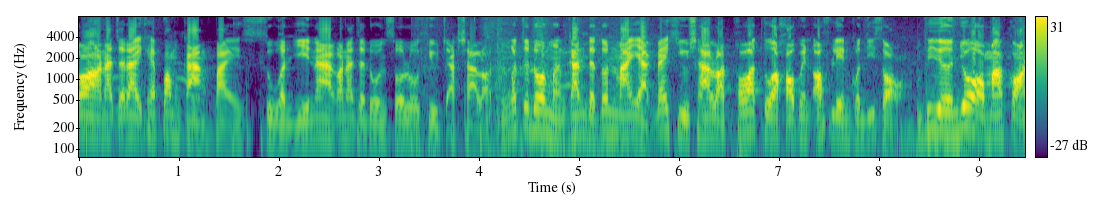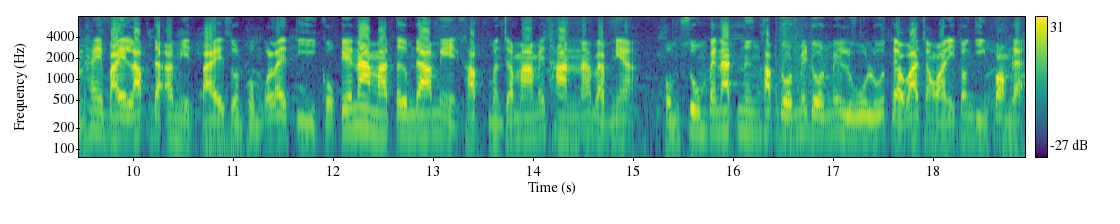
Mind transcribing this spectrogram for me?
ก็น่าจะได้แค่ป้อมกลางไป ส่วนยีน่าก็น่าจะโดนโซโล่คิวจากชาร์ลอตผมก็จะโดนเหมือนกันแต่ต้นไม้อยากได้คิวชาร์ลอตเพราะว่าตัวเขาเป็นออฟเลนคนที่ 2 ผมที่เดินโยกออกมาก่อนให้ไบรับดาเมจไป ส่วนผมก็ไล่ตีกบยีน่ามาเติมดาเมจครับเหมือนจะมาไม่ทันนะแบบเนี้ย ผมซูมไปนัดหนึ่งครับโดนไม่โดนไม่รู้รู้ แต่ว่าจังหวะนี้ต้องยิงป้อมแล้ว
